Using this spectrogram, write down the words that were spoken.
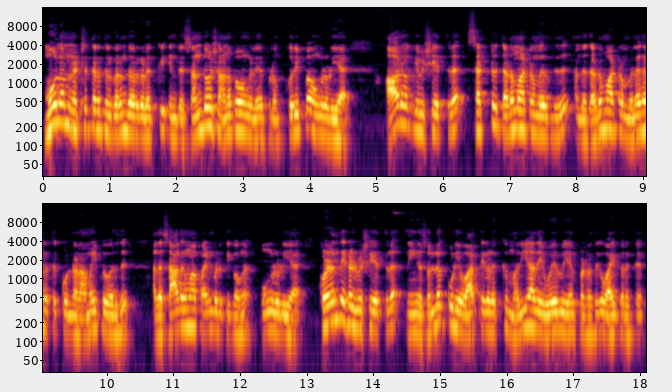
மூலம் நட்சத்திரத்தில் பிறந்தவர்களுக்கு இன்று சந்தோஷ அனுபவங்கள் ஏற்படும். குறிப்பாக உங்களுடைய ஆரோக்கிய விஷயத்தில் சற்று தடுமாற்றம் இருந்தது. அந்த தடுமாற்றம் விலகிறதுக்கு உண்டான அமைப்பு வருது. அதை சாதகமாக பயன்படுத்திக்கோங்க. உங்களுடைய குழந்தைகள் விஷயத்தில் நீங்கள் சொல்லக்கூடிய வார்த்தைகளுக்கு மரியாதை உயர்வு ஏற்படுறதுக்கு வாய்ப்பு இருக்குது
